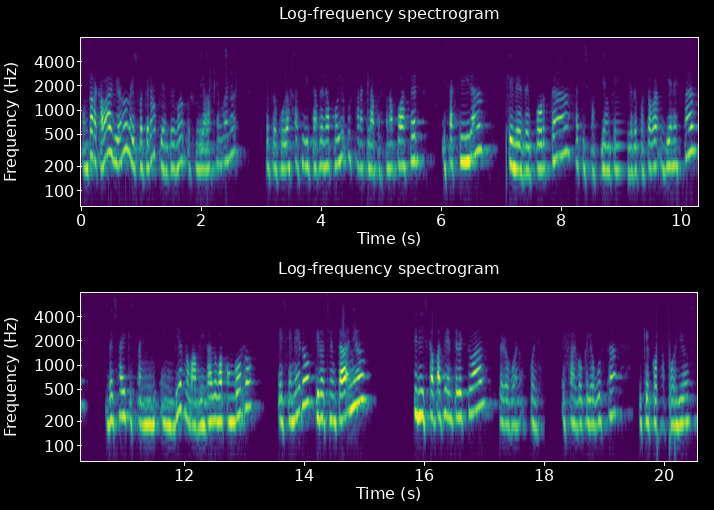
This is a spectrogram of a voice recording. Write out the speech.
montar a caballo, ¿no? la hipoterapia. Entonces, bueno, pues un día a la semana se procura facilitarle el apoyo pues, para que la persona pueda hacer esa actividad que le reporta satisfacción, que le reporta bienestar. Veis ahí que está en, invierno, va abrigado, va con gorro, es enero, tiene 80 años, tiene discapacidad intelectual, pero bueno, pues es algo que le gusta y que con apoyos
